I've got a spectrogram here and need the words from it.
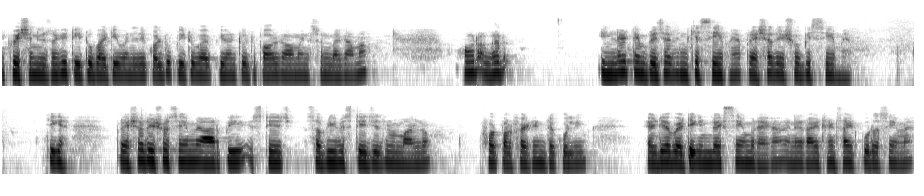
इक्वेशन यूज़ होगी T two by T one is equal to P two by P one to to power gamma minus one by gamma और अगर इनलेट टेम्परेचर इनके सेम है प्रेशर रेशो भी सेम है, ठीक है? प्रेशर रेशो सेम है आर पी स्टेज सभी स्टेजेस में मान लो for perfect intercooling adiabatic index same रहेगा, यानी राइट हैंड साइड पूरा सेम है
